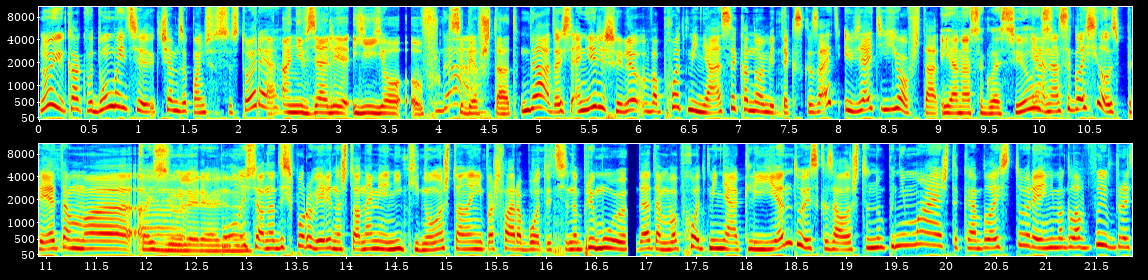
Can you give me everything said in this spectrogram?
Ну и как вы думаете, чем закончилась история? Они взяли ее в, да. к себе в штат. Да, то есть они решили в обход меня сэкономить, так сказать, и взять ее в штат. И она согласилась? И она согласилась. При этом... Э, Козюля, реально. Полностью она до сих пор уверена, что она меня не кинула, что она не пошла работать напрямую, да, там, в обход меня клиенту и сказала, что, ну, понимаешь, такая была история, я не могла выбрать.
